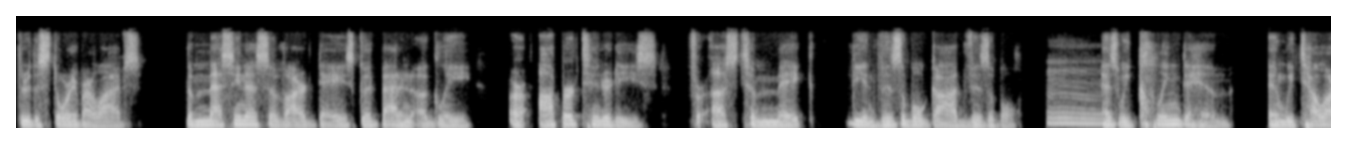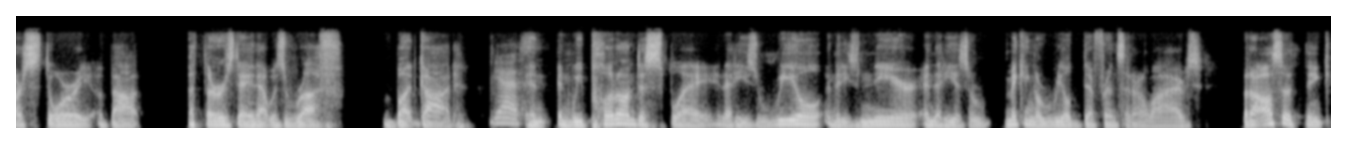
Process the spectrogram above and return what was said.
through the story of our lives. The messiness of our days, good, bad, and ugly, are opportunities for us to make the invisible God visible Mm. as we cling to him and we tell our story about a Thursday that was rough, but God. yes. And, and we put on display that he's real and that he's near and that he is a, making a real difference in our lives. But I also think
